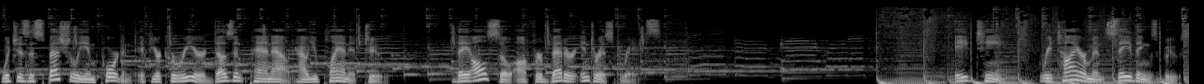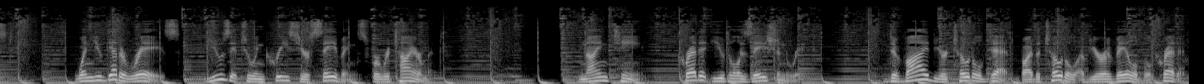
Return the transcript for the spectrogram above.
which is especially important if your career doesn't pan out how you plan it to. They also offer better interest rates. 18. Retirement Savings Boost. When you get a raise, use it to increase your savings for retirement. 19. Credit Utilization Rate. Divide your total debt by the total of your available credit.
